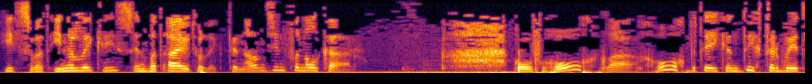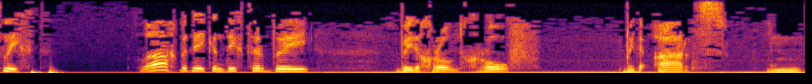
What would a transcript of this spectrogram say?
Iets wat innerlijk is en wat uiterlijk, ten aanzien van elkaar. Of hoog, laag. Hoog betekent dichter bij het licht. Laag betekent dichter bij, bij de grond, grof, bij de aard, mm,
